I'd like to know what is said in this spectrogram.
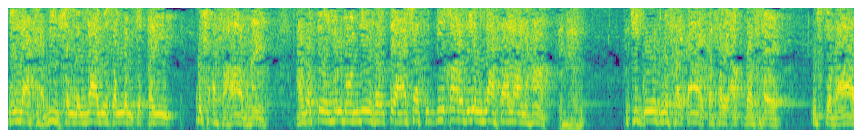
اللہ کے حبیب صلی اللہ علیہ وسلم کے قریب کچھ اصحاب ہیں۔ حضرت ام المومنین حضرت عائشہ صدیقہ رضی اللہ تعالی عنہ کی گود میں سرکار کا سر اقدس ہے۔ اس کے بعد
